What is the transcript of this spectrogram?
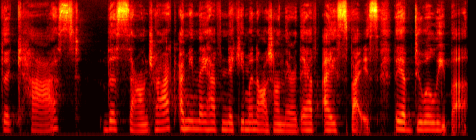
the cast the soundtrack. I mean they have nicki minaj on there. They have ice spice. They have dua lipa.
